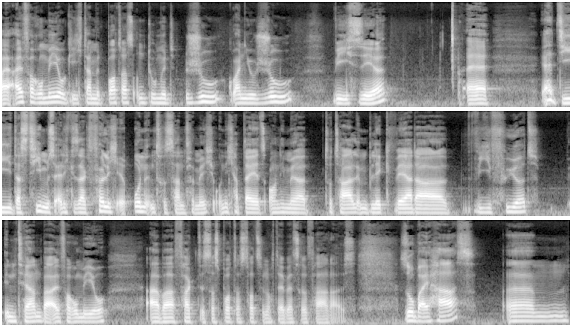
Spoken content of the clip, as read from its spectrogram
Bei Alfa Romeo gehe ich dann mit Bottas und du mit Zhu, Guan Yu Zhu, wie ich sehe. Äh, ja, die, das Team ist ehrlich gesagt völlig uninteressant für mich und ich habe da jetzt auch nicht mehr total im Blick, wer da wie führt, intern bei Alfa Romeo. Aber Fakt ist, dass Bottas trotzdem noch der bessere Fahrer ist. So, bei Haas ähm,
